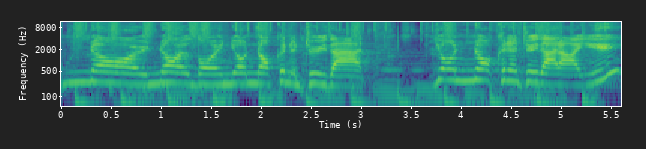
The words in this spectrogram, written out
No, no, Lauren, you're not going to do that. You're not going to do that, are you?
